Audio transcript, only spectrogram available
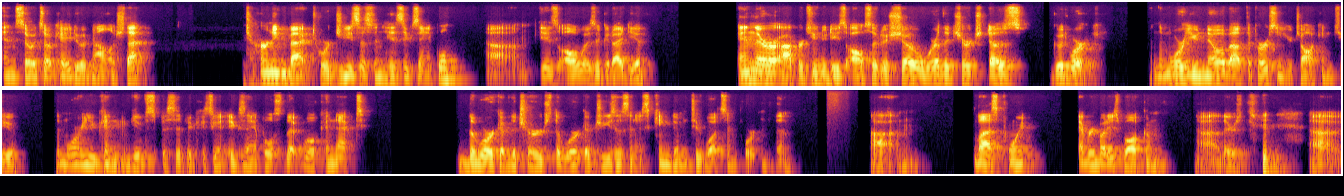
and so it's okay to acknowledge that. Turning back toward Jesus and His example um, is always a good idea. And there are opportunities also to show where the church does good work. And the more you know about the person you're talking to, the more you can give specific ex- examples that will connect the work of the church, the work of Jesus and his kingdom to what's important to them. Um, last point, everybody's welcome. Uh, there's uh,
